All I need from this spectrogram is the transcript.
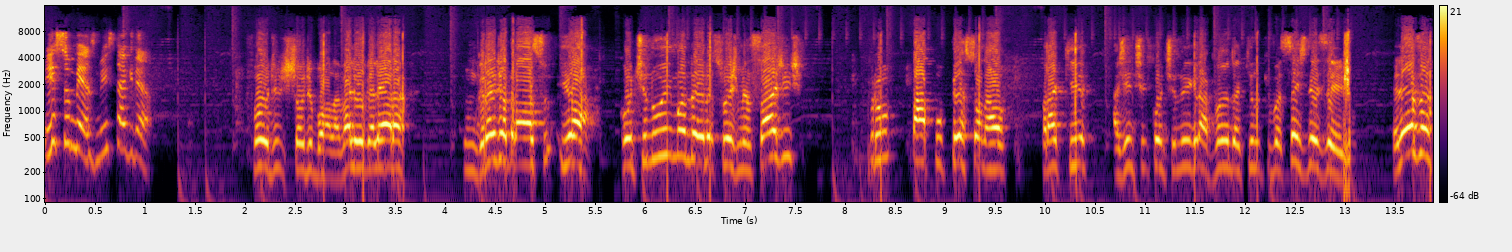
Isso mesmo, Instagram. Show de bola. Valeu, galera. Um grande abraço e ó, continue mandando as suas mensagens pro Papo Personal para que a gente continue gravando aquilo que vocês desejam. Beleza?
